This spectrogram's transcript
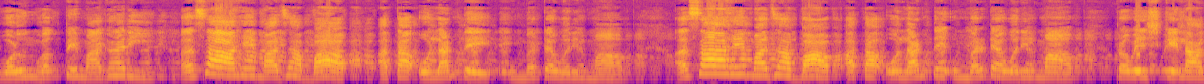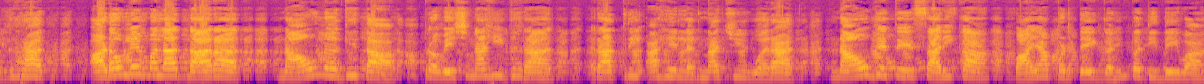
वळून बघते माघारी. असा आहे माझा बाप आता ओलांडते उंबरट्यावरील माप. असा आहे माझा बाप. आता ओलांडते उंबरट्यावरील माप. प्रवेश केला घरात. अडवले मला दारात. नाव न घेता. प्रवेश नाही घरात. रात्री आहे लग्नाची वरात. नाव घेते सारिका पाया पडते गणपती देवा.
